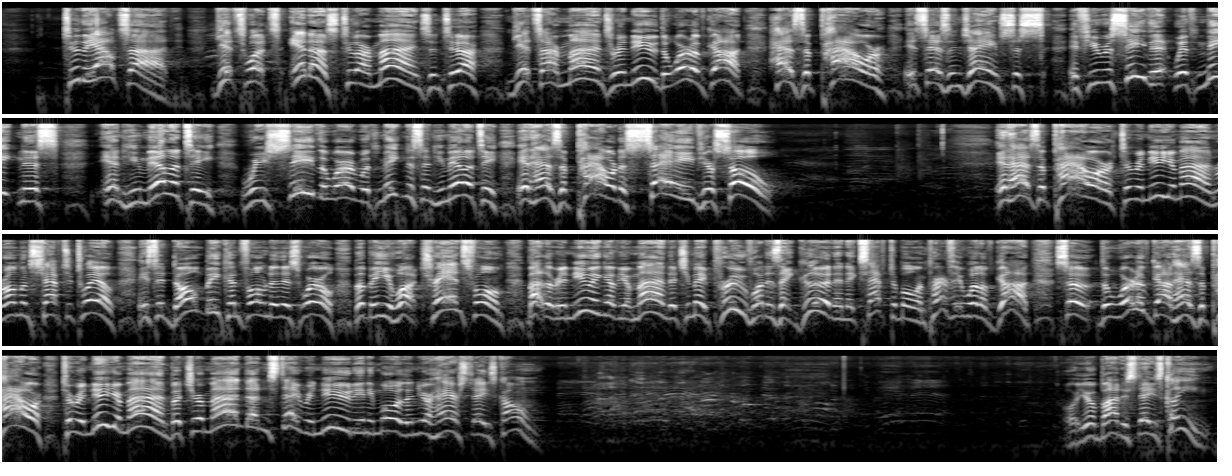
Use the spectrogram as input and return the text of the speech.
to the outside gets what's in us to our minds and to our gets our minds renewed. The word of god has the power it says in james if you receive it with meekness and humility receive the word with meekness and humility it has the power to save your soul it has the power to renew your mind. Romans chapter 12. He said, Don't be conformed to this world, but be what? Transformed by the renewing of your mind that you may prove what is a good and acceptable and perfect will of God. So the Word of God has the power to renew your mind, but your mind doesn't stay renewed any more than your hair stays combed. Or your body stays clean.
